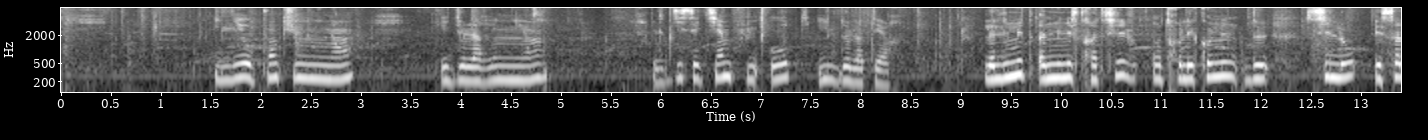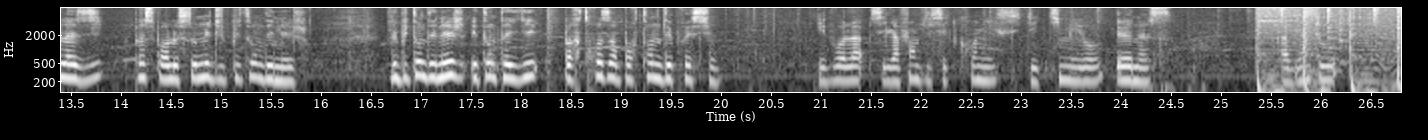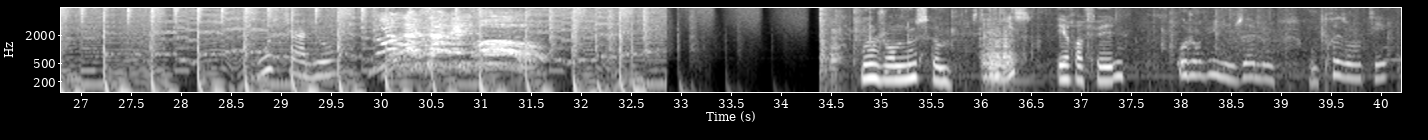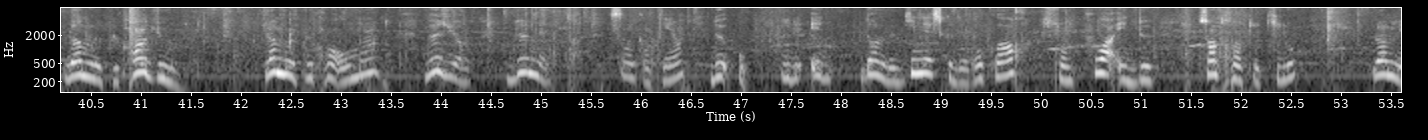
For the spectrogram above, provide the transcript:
Il est au point culminant et de la Réunion, la 17e plus haute île de la Terre. La limite administrative entre les communes de Silo et Salazie passe par le sommet du Piton des Neiges. Le Piton des Neiges est entaillé par trois importantes dépressions. Et voilà, c'est la fin de cette chronique. C'était Timéo et Anas. À bientôt. Bonjour, nous sommes Stanis et Raphaël. Aujourd'hui, nous allons vous présenter l'homme le plus grand du monde. L'homme le plus grand au monde mesure 2 mètres 51 de haut. Il est dans le Guinness des records. Son poids est de 130 kg. L'homme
